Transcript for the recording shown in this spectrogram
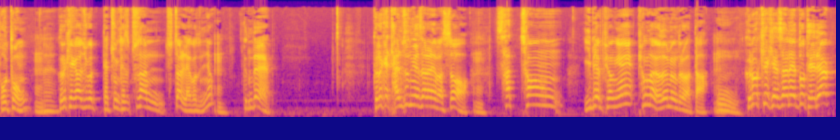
보통 그렇게 해가지고 대충 계속 추산 숫자를 내거든요. 근데 그렇게 단순 계산을 해봤어. 4,200평에 평당 8명 들어갔다. 그렇게 계산해도 대략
